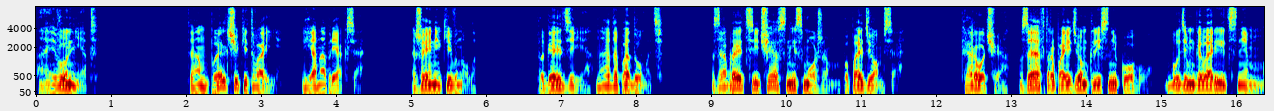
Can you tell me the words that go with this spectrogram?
а его нет. «Там пальчики твои?» Я напрягся. Женя кивнул. «Погоди, надо подумать. Забрать сейчас не сможем, попадемся. Короче, завтра пойдем к Лесникову. Будем говорить с ним.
